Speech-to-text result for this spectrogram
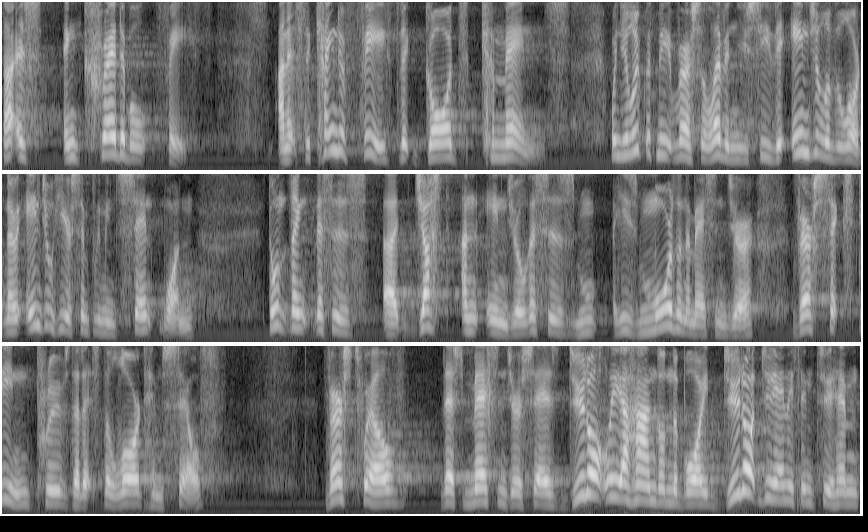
That is incredible faith. And it's the kind of faith that God commends. When you look with me at verse 11, you see the angel of the Lord. Now, angel here simply means sent one. Don't think this is uh, just an angel. This is, he's more than a messenger. Verse 16 proves that it's the Lord himself. Verse 12, this messenger says, Do not lay a hand on the boy, do not do anything to him.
